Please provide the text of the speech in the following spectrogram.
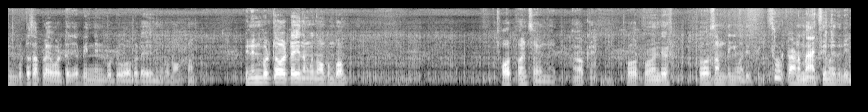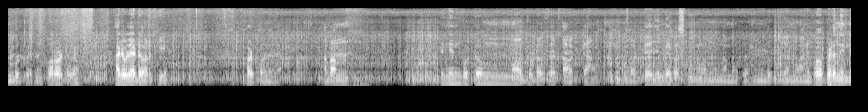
input supply voltage pin input voltage എന്നൊക്കെ നോക്കണം പിൻ ഇൻപുട്ട് വോൾട്ടേജ് നമുക്ക് നോക്കുമ്പം four point seven eight. Okay four point four something മതി. സിക്സ് വോൾട്ടാണ് മാക്സിമം ഇതിന്റെ ഇൻപുട്ട് വരുന്നത്. ഫോർ വോൾട്ടിലും അടിപൊളിയായിട്ട് വർക്ക് ചെയ്യും. കുഴപ്പമൊന്നുമില്ല. അപ്പം പിൻ ഇൻപുട്ടും ഔട്ട്പുട്ടും ഒക്കെ കറക്റ്റാണ് വോൾട്ടേജിന്റെ പ്രശ്നങ്ങളൊന്നും നമുക്ക് ഇൻപുട്ടിലൊന്നും അനുഭവപ്പെടുന്നില്ല.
